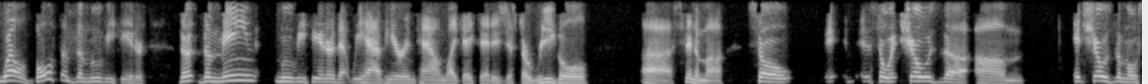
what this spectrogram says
well, both of the movie theaters. The the main movie theater that we have here in town, like I said, is just a Regal uh, cinema. So it, so it shows the um, it shows the most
